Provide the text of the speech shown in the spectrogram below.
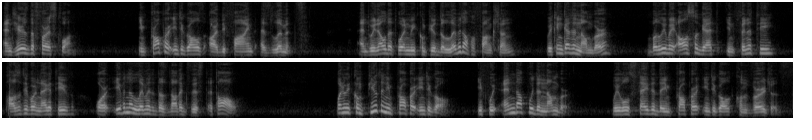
And here's the first one. Improper integrals are defined as limits. And we know that when we compute the limit of a function, we can get a number, but we may also get infinity, positive or negative, or even a limit that does not exist at all. When we compute an improper integral, if we end up with a number, we will say that the improper integral converges.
